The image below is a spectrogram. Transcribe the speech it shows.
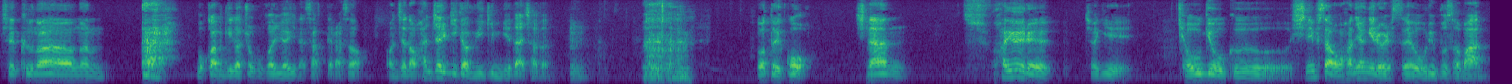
제 근황은 목 감기가 조금 걸려 있는 상태라서 언제나 환절기가 위기입니다 저는 그것도 있고 지난 수- 화요일에 저기 겨우겨우 그 신입사원 환영회를 했어요 우리 부서만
